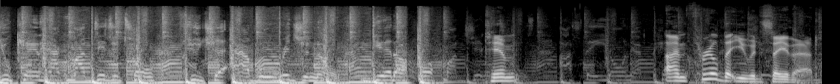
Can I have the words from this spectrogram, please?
You can't hack my digital. Future aboriginal. Get up off my. Tim, I'm thrilled that you would say that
